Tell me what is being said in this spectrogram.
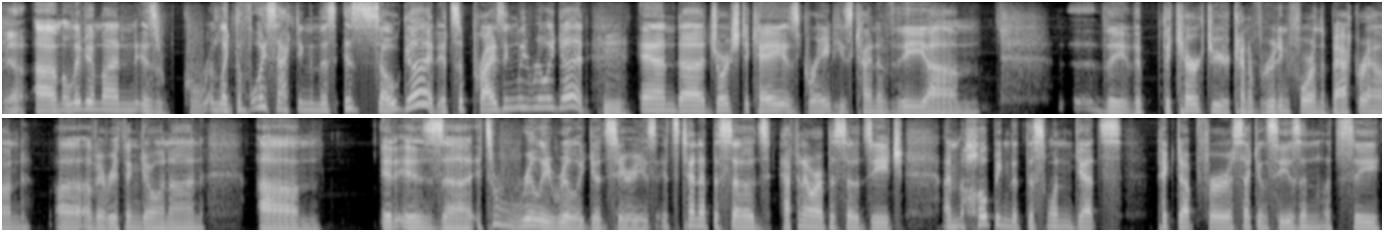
Yeah. Um, Olivia Munn is gr- like the voice acting in this is so good. It's surprisingly really good. Hmm. And uh, George Takei is great. He's kind of the um, the the the character you're kind of rooting for in the background uh, of everything going on. Um, it is uh, it's a really really good series. It's ten episodes, half an hour episodes each. I'm hoping that this one gets picked up for a second season. Let's see.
